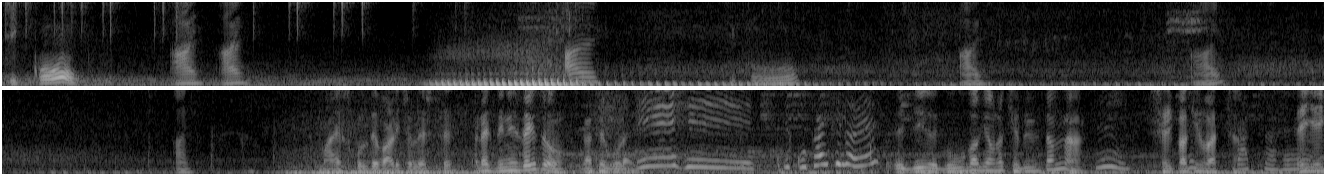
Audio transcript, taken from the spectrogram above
চিকু? আয় আয় আয় চিকু আয় আয় আয় মা স্কুল দিয়ে বাড়ি চলে এসছে। একটা জিনিস দেখছ? গাছের গোড়ায়। কোথায় ছিল এই যে ঘুঘু পাখি আমরা খেতে দিতাম না? সেই পাখির বাচ্চা হ্যাঁ। এই এই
